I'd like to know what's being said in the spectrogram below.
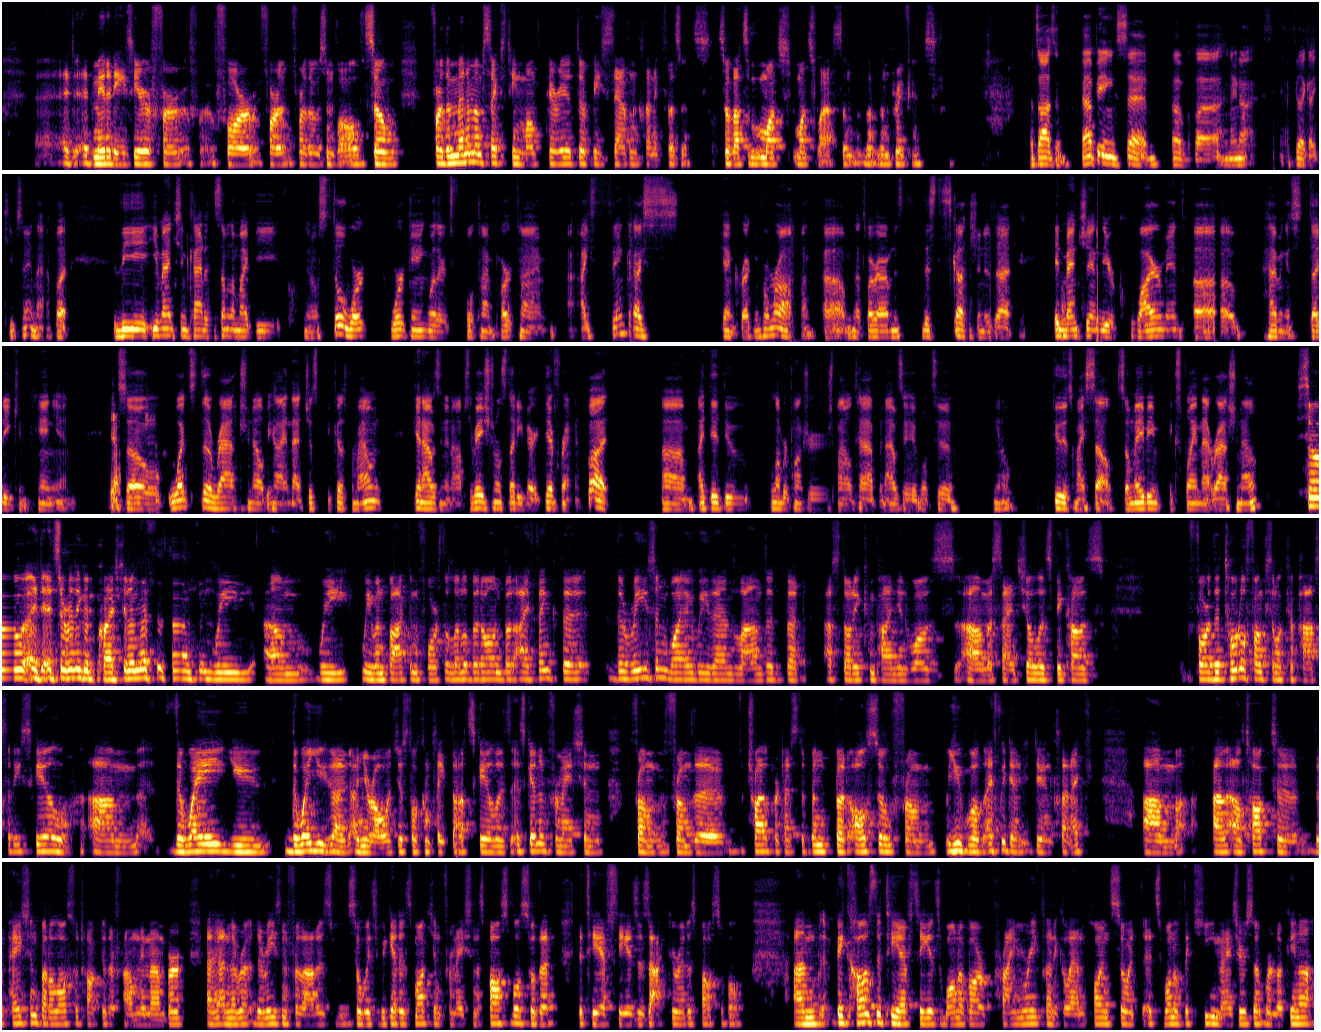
it, it made it easier for for for for those involved. So for the minimum 16 month period, there'd be seven clinic visits. So that's much much less than than, than previous. That's awesome. That being said, of uh, and I know I feel like I keep saying that, but the you mentioned kind of some of them might be you know still work working whether it's full time part time. I think I again correct me if I'm wrong. Um, that's why we're having this this discussion is that it mentioned the requirement of having a study companion. Yeah. So what's the rationale behind that? Just because for my own again I was in an observational study, very different, but um, I did do lumbar puncture spinal tap and I was able to, you know, do this myself. So maybe explain that rationale. So it, it's a really good question, and this is something we um, we we went back and forth a little bit on. But I think the the reason why we then landed that a study companion was um, essential is because for the total functional capacity scale, um, the way you the way you a, a neurologist will complete that scale is, is get information from from the trial participant, but also from you. Well, if we do do in clinic, um, I'll, I'll talk to the patient, but I'll also talk to their family member. And, and the, re- the reason for that is so as we get as much information as possible so that the TFC is as accurate as possible. And because the TFC is one of our primary clinical endpoints, so it, it's one of the key measures that we're looking at,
